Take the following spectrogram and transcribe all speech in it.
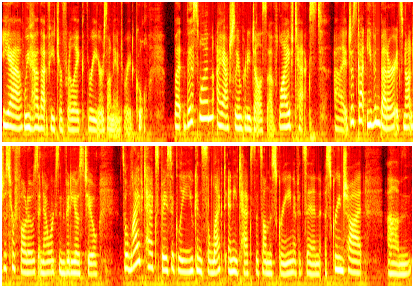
yeah, we've had that feature for like three years on Android. Cool. But this one, I actually am pretty jealous of. Live text. Uh, it just got even better. It's not just for photos, it now works in videos too. So, live text basically, you can select any text that's on the screen. If it's in a screenshot, um,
